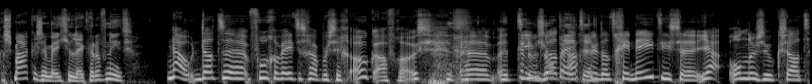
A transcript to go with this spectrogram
Smaken ze een beetje lekker of niet? Nou, dat uh, vroegen wetenschappers zich ook af, Roos. Uh, het team dat opeten? achter dat genetische ja, onderzoek zat...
